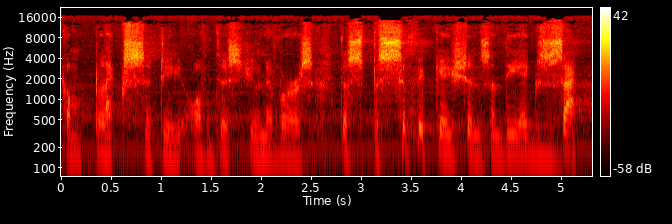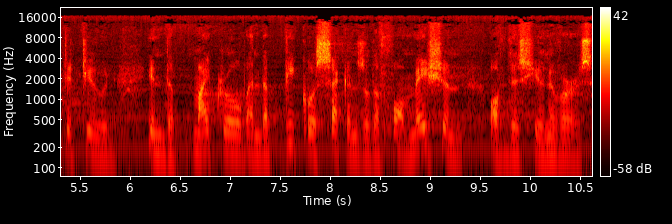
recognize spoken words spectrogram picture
complexity of this universe, the specifications and the exactitude in the micro and the picoseconds of the formation of this universe.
